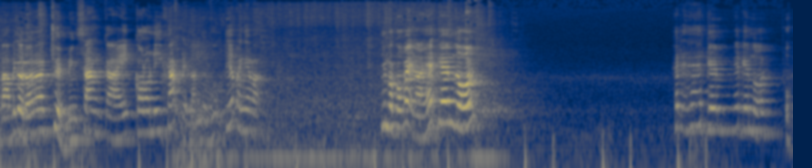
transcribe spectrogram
Và bây giờ nó đang chuyển mình sang cái colony khác để làm nhiệm vụ tiếp anh em ạ. Nhưng mà có vẻ là hết game rồi. Hết, hết, hết game hết game rồi. Ok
